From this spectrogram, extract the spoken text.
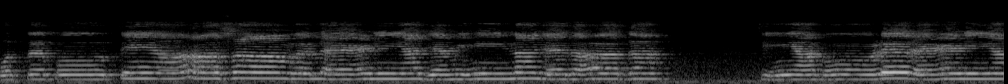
ਪੁੱਤ ਪੋਤਿਆਂ ਸਾਂਭ ਲੈਣੀਆਂ ਜ਼ਮੀਨਾਂ ਜਾਇਦਾਦਾਂ ਧੀਆਂ ਕੋਲ ਰਹਿਣੀਆਂ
